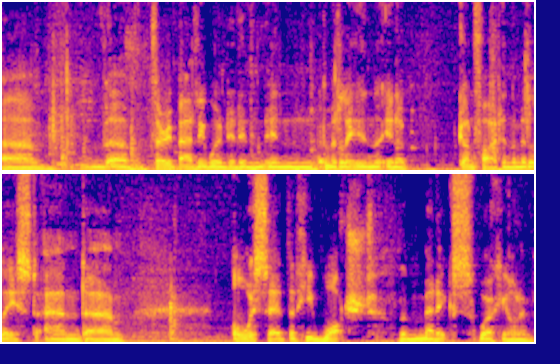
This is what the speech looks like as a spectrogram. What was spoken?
um, uh, very badly wounded in in the Middle in, in a gunfight in the Middle East, and um, always said that he watched the medics working on him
